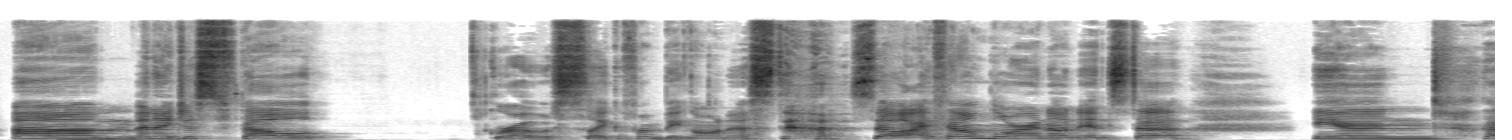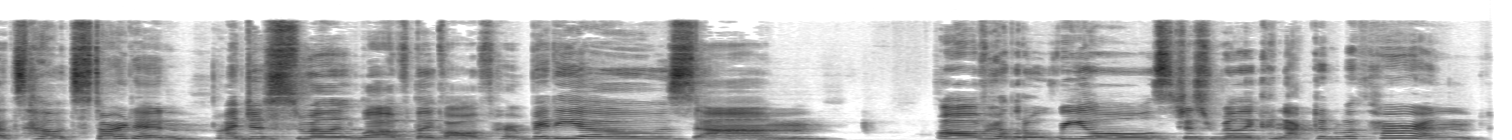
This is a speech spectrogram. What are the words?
Um, mm. And I just felt gross, like, if I'm being honest. so I found Lauren on Insta, and that's how it started. I just really loved, like, all of her videos, um, all of her little reels, just really connected with her, and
